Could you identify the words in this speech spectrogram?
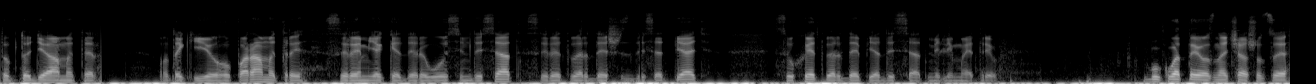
тобто діаметр, отакі його параметри. Сире м'яке дерево 70, сире тверде 65, сухе тверде 50 мм. Буква Т означає, що це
